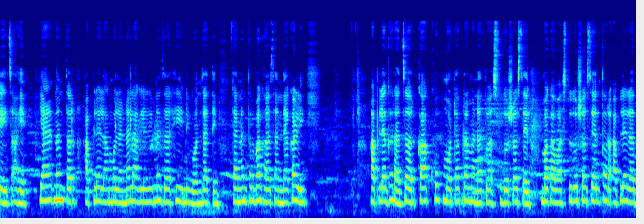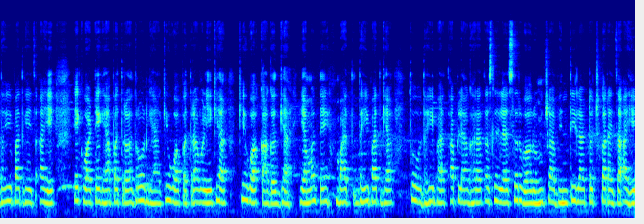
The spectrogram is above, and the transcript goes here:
यायचा आहे. यानंतर आपल्याला मुलांना लागलेली नजर ही निघून जाते. त्यानंतर बघा संध्याकाळी आपल्या घरात जर का खूप मोठ्या प्रमाणात वास्तुदोष असेल बघा वास्तुदोष असेल तर आपल्याला दही भात घ्यायचं आहे. एक वाटे घ्या पत्र द्रोण घ्या किंवा पत्रावळी घ्या किंवा कागद घ्या. यामध्ये भात दही भात घ्या. तो दही भात आपल्या घरात असलेल्या सर्व रूमच्या भिंतीला टच करायचा आहे.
